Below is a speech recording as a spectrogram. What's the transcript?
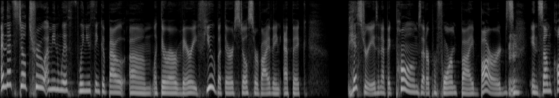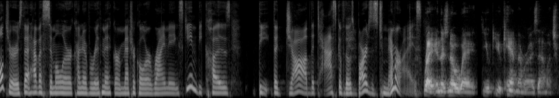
And that's still true. I mean, with when you think about um, like there are very few, but there are still surviving epic histories and epic poems that are performed by bards Mm-hmm. in some cultures that have a similar kind of rhythmic or metrical or rhyming scheme because the the job, the task of those bards is to memorize. Right, and there's no way you you can't memorize that much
